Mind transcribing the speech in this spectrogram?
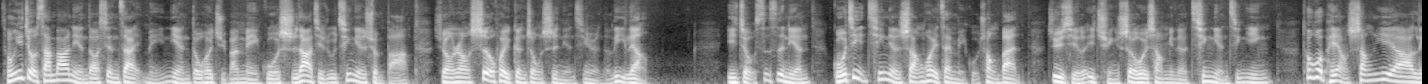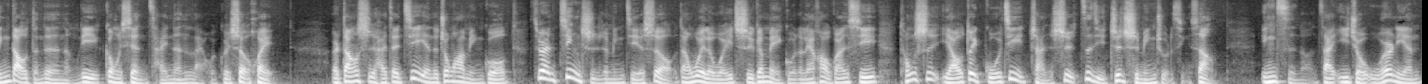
从一九三八年到现在，每一年都会举办美国十大杰出青年选拔，希望让社会更重视年轻人的力量。一九四四年，国际青年商会在美国创办，聚集了一群社会上面的青年精英，透过培养商业啊、领导等等的能力，贡献才能来回馈社会。而当时还在戒严的中华民国，虽然禁止人民结社，但为了维持跟美国的良好关系，同时也要对国际展示自己支持民主的形象。因此呢，在一九五二年，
